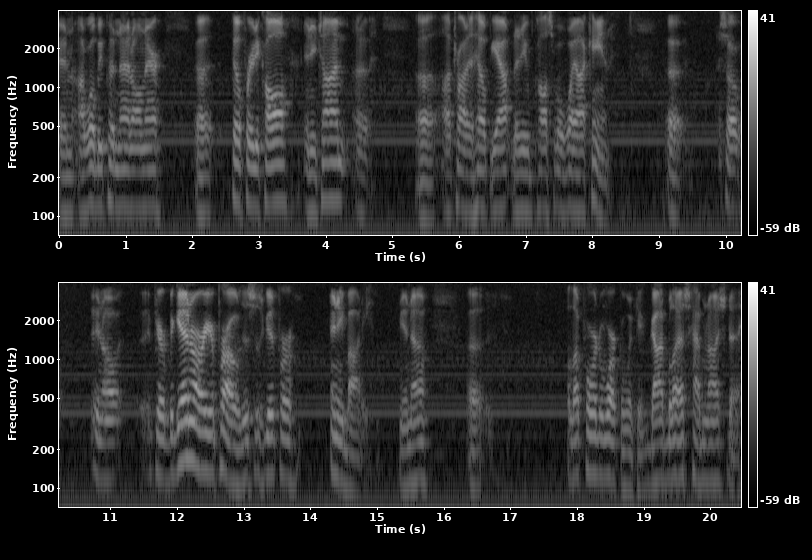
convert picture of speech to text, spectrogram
and I will be putting that on there. Feel free to call anytime. Uh, I'll try to help you out in any possible way I can. Uh, so, you know, if you're a beginner or you're pro, this is good for anybody. You know. Uh, I look forward to working with you. God bless. Have a nice day.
